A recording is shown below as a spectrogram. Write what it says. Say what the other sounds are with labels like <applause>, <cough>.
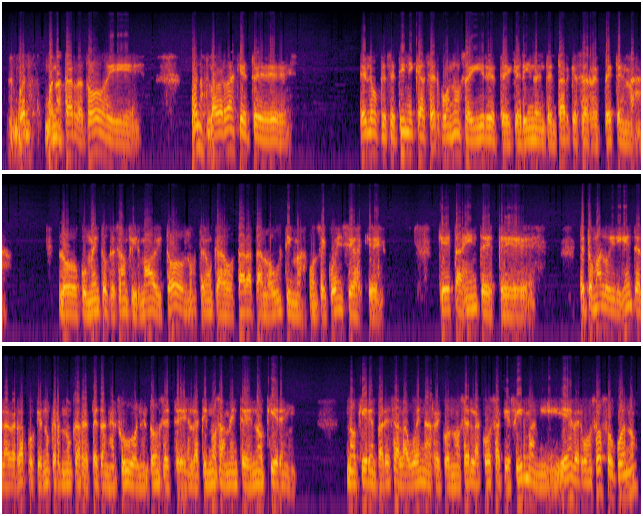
Bueno, buenas tardes a todos y bueno, la verdad es que este, es lo que se tiene que hacer, pues no seguir este, queriendo intentar que se respeten la, los documentos que se han firmado y todo, no tengo que agotar hasta las últimas consecuencias que que esta gente este de tomar los dirigentes, la verdad, porque nunca nunca respetan el fútbol, entonces este, lastimosamente no quieren no quieren parece a la buena reconocer las cosas que firman y es vergonzoso, pues, ¿no?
